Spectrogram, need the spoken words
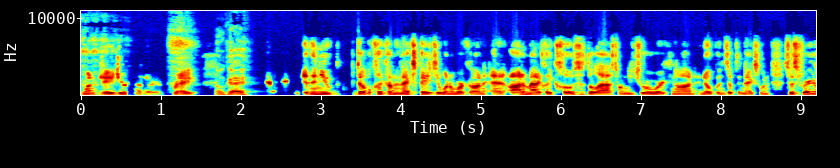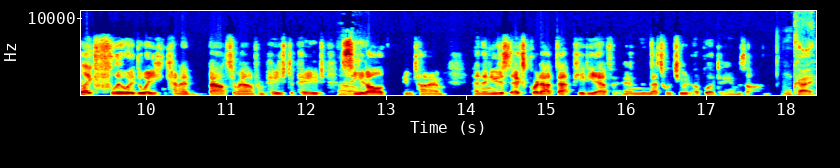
one page or another, right? Okay. And then you double click on the next page you want to work on, and it automatically closes the last one that you were working on and opens up the next one. So it's very like fluid, the way you can kind of bounce around from page to page, oh. see it all at the same time, and then you just export out that PDF, and that's what you would upload to Amazon. Okay.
